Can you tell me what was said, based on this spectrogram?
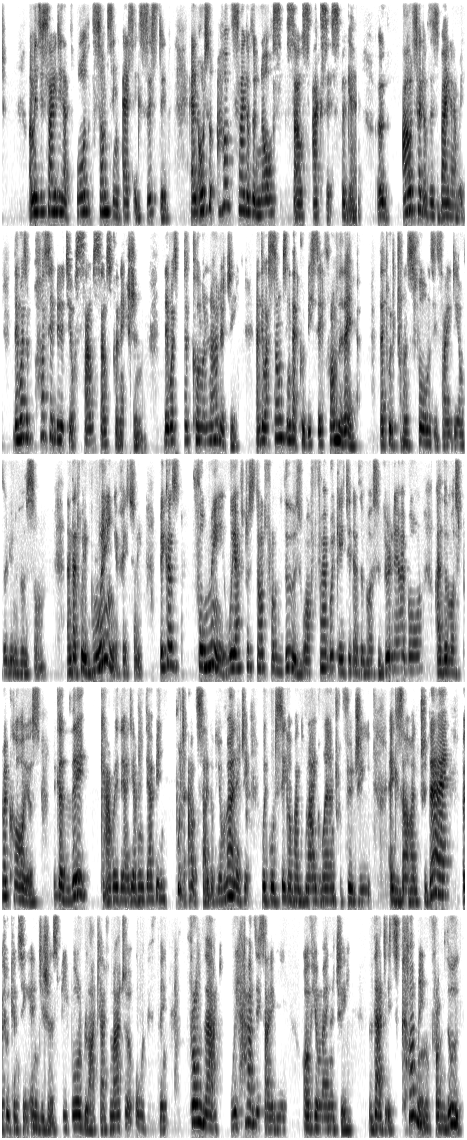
I mean, this idea that all something else existed, and also outside of the north-south axis again, uh, outside of this binary, there was a possibility of south-south connection. There was a commonality, and there was something that could be said from there that will transform this idea of the universal, and that will bring effectively, because for me, we have to start from those who are fabricated as the most vulnerable, as the most precarious, because they carry the idea. I mean, they have been put outside of humanity. We could think about migrant, refugee, exile today, but we can think indigenous people, Black Lives Matter, all these things. From that, we have this idea of humanity that it's coming from those,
